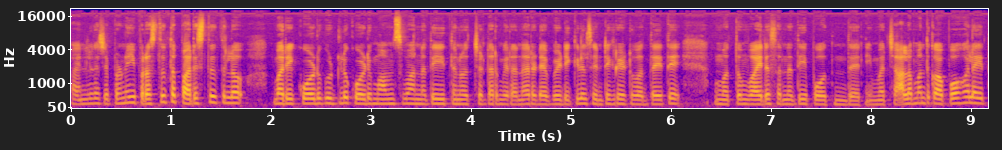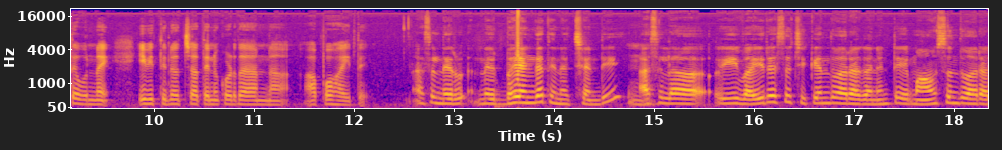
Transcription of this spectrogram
ఫైనల్గా చెప్పండి ఈ ప్రస్తుత పరిస్థితిలో మరి కోడిగుడ్లు కోడి మాంసం అన్నది తినొచ్చంటారు మీరు అన్నారు డెబ్బై డిగ్రీల సెంటిగ్రేడ్ వద్ద అయితే మొత్తం వైరస్ అన్నది పోతుంది అని మరి చాలా మందికి అపోహలు అయితే ఉన్నాయి ఇవి తినొచ్చా తినకూడదా అన్న అపోహ అయితే. అసలు నిర్ నిర్భయంగా తినచ్చండి. అసలు ఈ వైరస్ చికెన్ ద్వారా కానీ అంటే మాంసం ద్వారా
